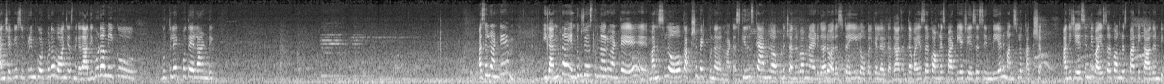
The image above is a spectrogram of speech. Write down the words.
అని చెప్పి సుప్రీంకోర్టు కూడా వార్న్ చేసింది కదా? అది కూడా మీకు గుర్తులేకపోతే ఎలా అండి? అసలు అంటే ఇదంతా ఎందుకు చేస్తున్నారు అంటే మనసులో కక్ష పెట్టుకున్నారనమాట స్కిల్ స్కామ్లో అప్పుడు చంద్రబాబు నాయుడు గారు అరెస్ట్ అయ్యి లోపలికి వెళ్ళారు కదా? అదంతా వైఎస్ఆర్ కాంగ్రెస్ పార్టీయే చేసేసింది అని మనసులో కక్ష. అది చేసింది వైఎస్ఆర్ కాంగ్రెస్ పార్టీ కాదండి.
